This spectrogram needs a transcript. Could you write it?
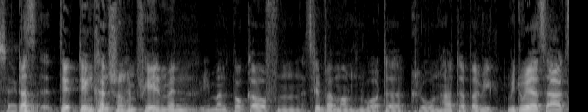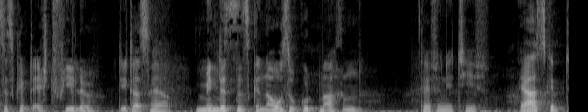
Sehr Das, cool. den, den kannst du noch empfehlen, wenn jemand Bock auf einen Silver Mountain Water Klon hat. Aber wie, wie du ja sagst, es gibt echt viele, die das Ja. mindestens genauso gut machen. Definitiv. Ja, es gibt,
